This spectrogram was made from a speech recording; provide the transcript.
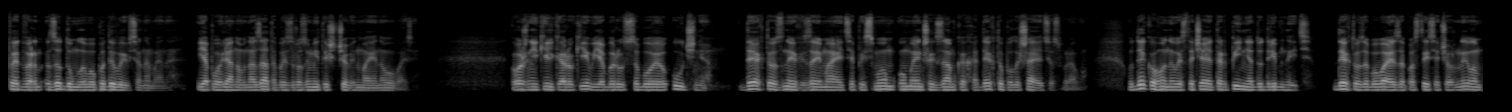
Федверн задумливо подивився на мене. Я поглянув назад, аби зрозуміти, що він має на увазі. Кожні кілька років я беру з собою учня. Дехто з них займається письмом у менших замках, а дехто полишає цю справу. У декого не вистачає терпіння до дрібниць, дехто забуває запастися чорнилом,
